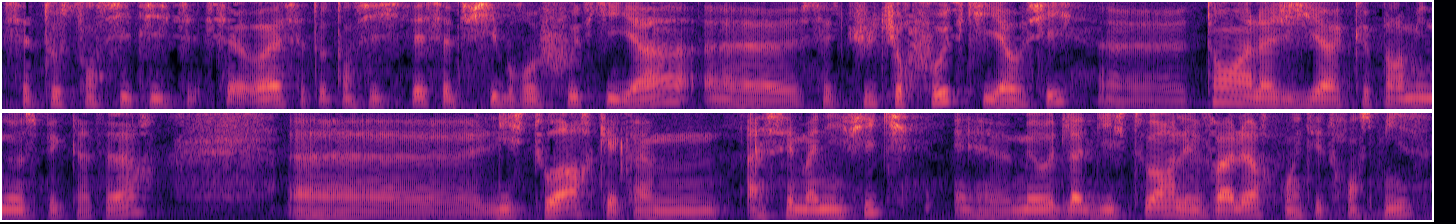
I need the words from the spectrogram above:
cette authenticité, cette authenticité, cette fibre foot qu'il y a, euh, cette culture foot qu'il y a aussi, euh, tant à la GIA que parmi nos spectateurs. Euh, l'histoire qui est quand même assez magnifique, mais au-delà de l'histoire, les valeurs ont été transmises,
